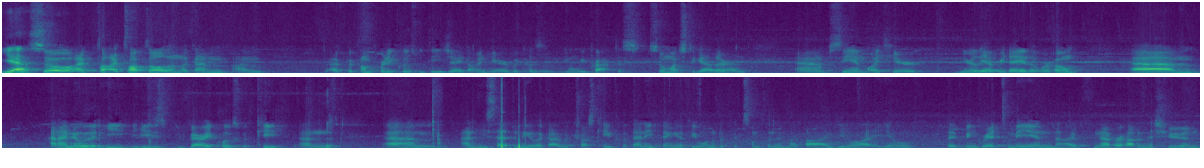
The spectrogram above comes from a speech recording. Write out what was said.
yeah, so I've I talked to all of them. Like I'm I'm I've become pretty close with DJ down here because of, you know we practice so much together and um, see him out here nearly every day that we're home. Um, and I know that he, he's very close with Keith and um, and he said to me like I would trust Keith with anything if he wanted to put something in my bag. You know, I you know they've been great to me and I've never had an issue. And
